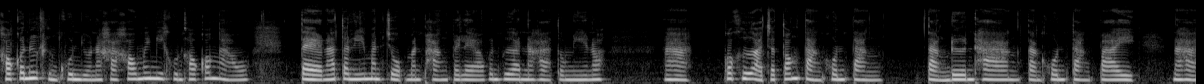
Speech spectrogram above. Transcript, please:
เขาก็นึกถึงคุณอยู่นะคะ เขาไม่มีคุณเขาก็เหงา แต่นะตอนนี้มันจบมันพังไปแล้วเพื่อนๆนะคะ ตรงนี้เนาะนะคะก็คืออาจจะต้องต่างคนต่างต่างเดินทาง ต่างคนต่างไปนะคะ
